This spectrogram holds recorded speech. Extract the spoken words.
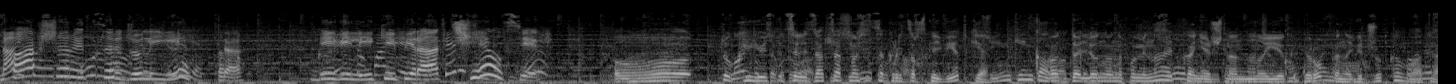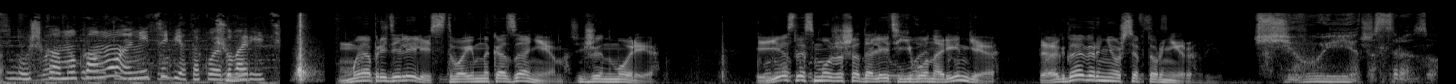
Павший рыцарь Джульетта и великий пират Челси. О, так ее специализация относится к рыцарской ветке. Отдаленно напоминает, конечно, но ее экипировка на вид жутковата. Уж кому-кому, а не тебе такое говорить. Мы определились с твоим наказанием, Джин Мори. Если сможешь одолеть его на ринге, тогда вернешься в турнир. Чего и это сразу?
